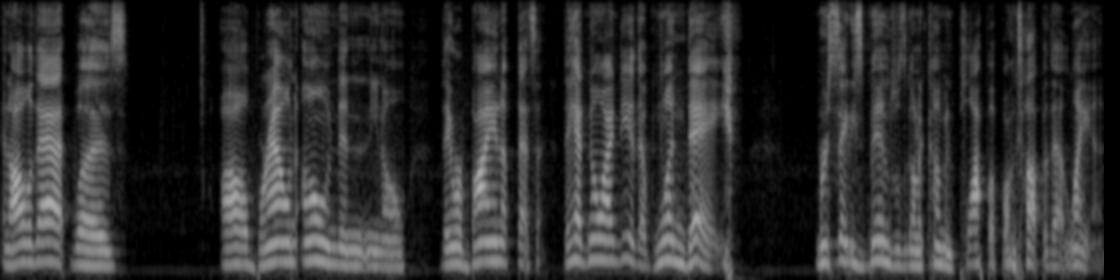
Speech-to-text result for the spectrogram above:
and all of that was all brown owned and you know they were buying up that they had no idea that one day Mercedes Benz was going to come and plop up on top of that land.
